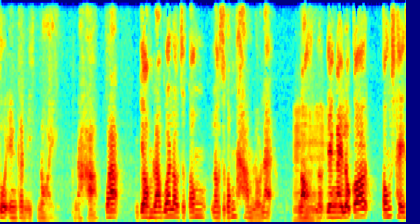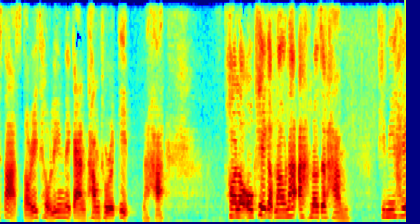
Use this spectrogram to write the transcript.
ตัวเองกันอีกหน่อยนะคะ ว่ายอมรับว่าเราจะต้องเราจะต้องทำแล้วแหละเนาะยังไงเราก็ต้องใช้ศาสตร์ storytelling ในการทำธุรกิจนะคะ พอเราโอเคกับเราละอะเราจะทำ ทีนี้ให้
